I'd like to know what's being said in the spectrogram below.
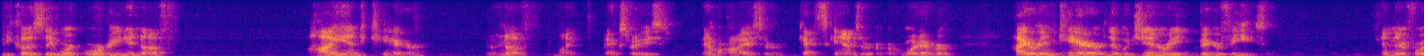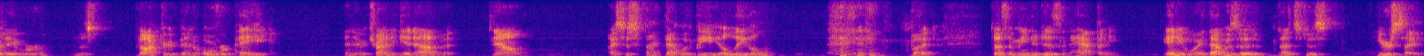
because they weren't ordering enough high end care, enough like x rays, MRIs, or CAT scans, or, or whatever, higher end care that would generate bigger fees. And therefore, they were, this doctor had been overpaid and they were trying to get out of it. Now, I suspect that would be illegal, but doesn't mean it isn't happening. Anyway, that was a that's just hearsay.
